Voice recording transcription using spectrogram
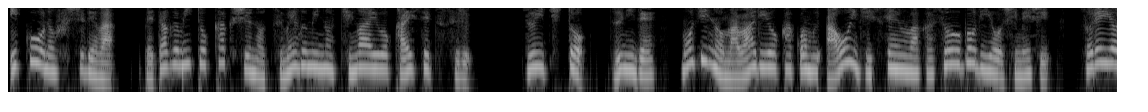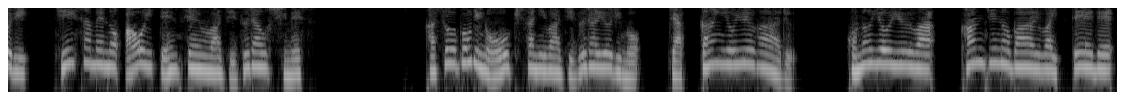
以降の節では、ベタ組と各種の詰め組の違いを解説する。図1と図2で、文字の周りを囲む青い実線は仮想ボディを示し、それより小さめの青い点線は字面を示す。仮想ボディの大きさには字面よりも若干余裕がある。この余裕は漢字の場合は一定で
